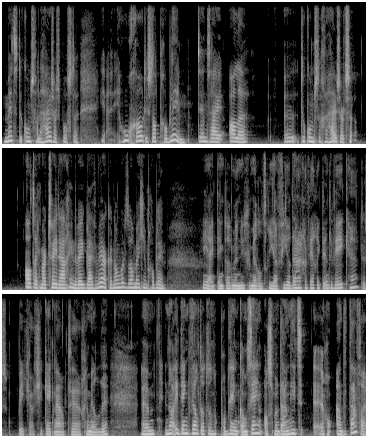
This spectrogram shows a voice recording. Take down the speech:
met de komst van de huisartsposten. Ja, hoe groot is dat probleem? Tenzij alle uh, toekomstige huisartsen altijd maar twee dagen in de week blijven werken, dan wordt het wel een beetje een probleem. Ja, ik denk dat men nu gemiddeld drie à vier dagen werkt in de week. Hè? Dus een beetje als je kijkt naar het uh, gemiddelde. Um, nou, ik denk wel dat het een probleem kan zijn als men daar niet uh, aan de tafel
